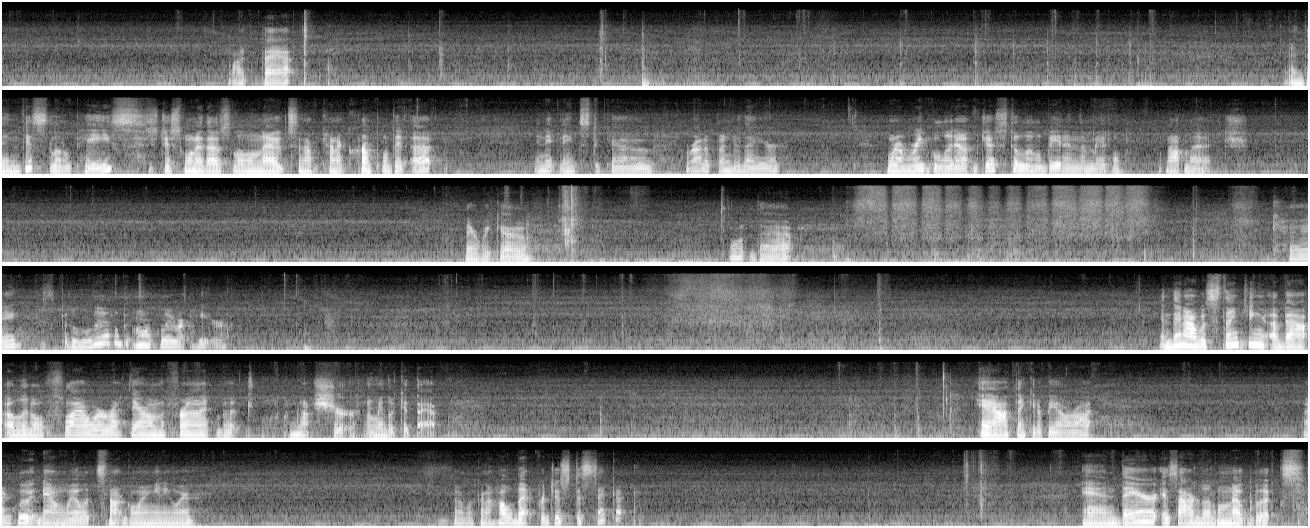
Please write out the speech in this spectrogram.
Like that. And then this little piece is just one of those little notes and I've kind of crumpled it up and it needs to go right up under there. I want to wrinkle it up just a little bit in the middle, not much. There we go. Want that. Okay, let's put a little bit more glue right here. And then I was thinking about a little flower right there on the front, but I'm not sure. Let me look at that. Yeah, I think it'll be all right. I glue it down well. It's not going anywhere. So we're going to hold that for just a second. And there is our little notebooks.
